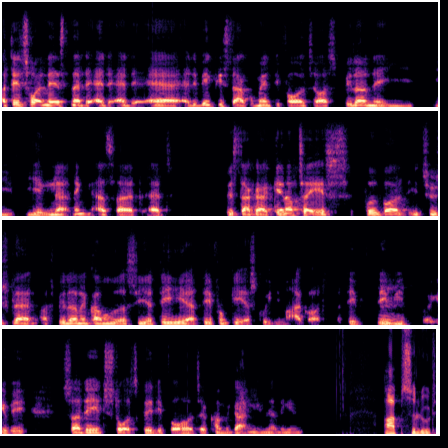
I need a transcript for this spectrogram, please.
Og det tror jeg næsten er, at, at, at, er det vigtigste argument i forhold til os spillerne i, i, i England. Ikke? Altså at, at hvis der kan genoptages fodbold i Tyskland, og spillerne kommer ud og siger, at det her, det fungerer sgu egentlig meget godt, og det, det mm. vi ikke ved, så er det et stort skridt i forhold til at komme i gang i England igen. Absolut.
